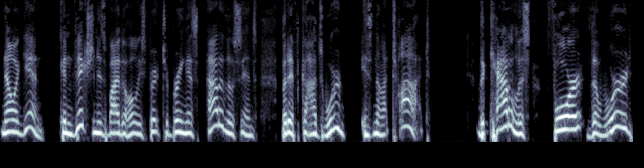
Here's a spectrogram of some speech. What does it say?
Now, again, conviction is by the Holy Spirit to bring us out of those sins. But if God's word is not taught, the catalyst for the word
